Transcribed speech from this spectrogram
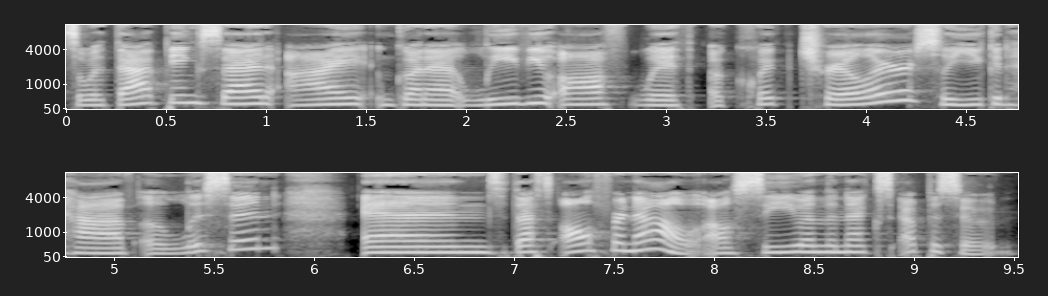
So, with that being said, I am going to leave you off with a quick trailer so you can have a listen. And that's all for now. I'll see you in the next episode.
